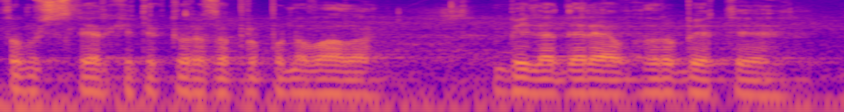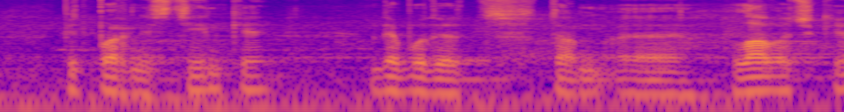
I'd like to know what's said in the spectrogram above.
В тому числі архітектура запропонувала біля дерев робити підпорні стінки, де будуть там е, лавочки,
